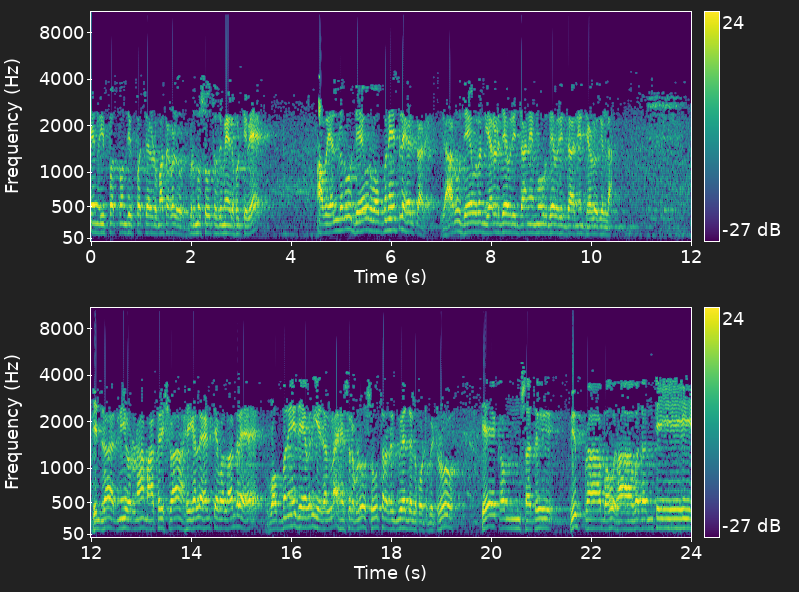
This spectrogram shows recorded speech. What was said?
ಏನು ಇಪ್ಪತ್ತೊಂದು, ಇಪ್ಪತ್ತೆರಡು ಮತಗಳು ಬ್ರಹ್ಮಸೂತ್ರದ ಮೇಲೆ ಹುಟ್ಟಿವೆ. ಅವೆಲ್ಲರೂ ದೇವರು ಒಬ್ಬನೇ ಅಂತಲೇ ಹೇಳ್ತಾರೆ. ಯಾರೂ ದೇವರನ್ನು ಎರಡು ದೇವರಿದ್ದಾನೆ, ಮೂರು ದೇವರಿದ್ದಾನೆ ಅಂತ ಹೇಳೋದಿಲ್ಲ. ಇಂದ್ರ ಅಗ್ನಿ ವರುಣ ಮಾತೃಶ್ವ ಹೀಗೆಲ್ಲ ಹೇಳ್ತೇವಲ್ಲ ಅಂದ್ರೆ ಒಬ್ಬನೇ ದೇವರಿಗೆ ಇದೆಲ್ಲ ಹೆಸರುಗಳು, ಸೂತ್ರ, ಋಗ್ವೇದದಲ್ಲಿ ಕೊಟ್ಟುಬಿಟ್ರು ಏಕಂ ಸತ್ ವಿಪ್ರ ಬಹುಧಾ ವದಂತಿ.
